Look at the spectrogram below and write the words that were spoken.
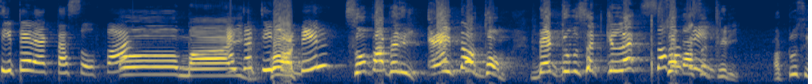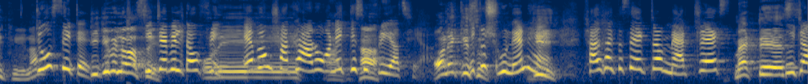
সিটের একটা সোফা ও মাই একটা tea table। সোফা ফ্রি এই প্রথম। বেডরুম সেট কিনলে সোফা সেট ফ্রি আর টু সিট ফ্রি না? টু সিটের টি টেবিলও আছে। টি টেবিলটাও ফ্রি এবং সাথে আরও অনেক কিছু হ্যাঁ, ফ্রি আছে। অনেক কিছু। একটু শুনেন হ্যাঁ। সাথে থাকতেছে একটা ম্যাট্রেক্স ম্যাট্রেস দুইটা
